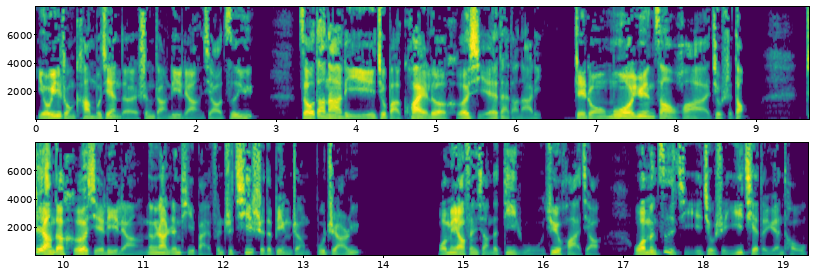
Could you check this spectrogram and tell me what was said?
有一种看不见的生长力量，叫自愈。走到哪里，就把快乐和谐带到哪里。这种末运造化就是道。这样的和谐力量能让人体百分之七十的病症不治而愈。我们要分享的第五句话叫“我们自己就是一切的源头”。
